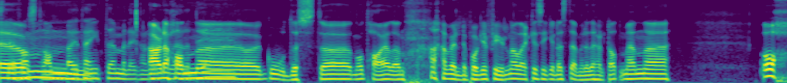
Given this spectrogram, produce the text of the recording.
Stefan Strandberg tenkte, men det kan Er det han det. eh, godeste Nå tar jeg den. Jeg er veldig på gefühlen, og det er ikke sikkert det stemmer i det hele tatt, men åh oh.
